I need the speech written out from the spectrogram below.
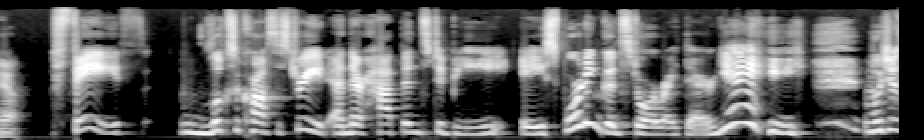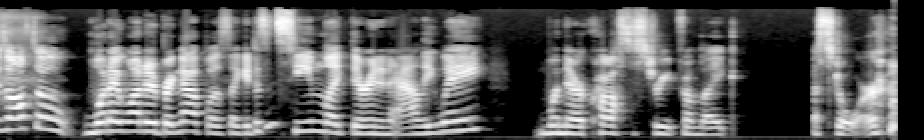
Yeah. Faith looks across the street and there happens to be a sporting goods store right there. Yay! Which is also what I wanted to bring up was like it doesn't seem like they're in an alleyway when they're across the street from like a store.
